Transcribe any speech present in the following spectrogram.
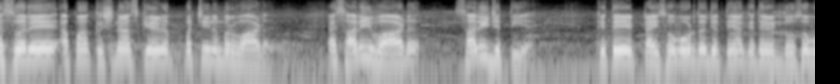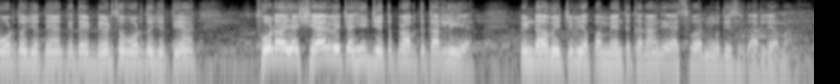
ਇਸ ਵੇਲੇ ਆਪਾਂ ਕ੍ਰਿਸ਼ਨਾ ਸਕੇੜ 25 ਨੰਬਰ ਵਾਰਡ, ਇਹ ਸਾਰੀ ਵਾਰਡ ਸਾਰੀ ਜਿੱਤੀ ਹੈ। ਕਿਤੇ 250 ਵੋਟ ਤੋਂ ਜਿੱਤੇ ਆ ਕਿਤੇ 200 ਵੋਟ ਤੋਂ ਜਿੱਤੇ ਆ ਕਿਤੇ 150 ਵੋਟ ਤੋਂ ਜਿੱਤੇ ਆ ਥੋੜਾ ਜਿਹਾ ਸ਼ਹਿਰ ਵਿੱਚ ਅਸੀਂ ਜਿੱਤ ਪ੍ਰਾਪਤ ਕਰ ਲਈ ਹੈ। ਪਿੰਡਾਂ ਵਿੱਚ ਵੀ ਆਪਾਂ ਮਿਹਨਤ ਕਰਾਂਗੇ, ਇਸ ਵਾਰ ਮੋਦੀ ਸਰਕਾਰ ਲਿਆਵਾਂਗੇ।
